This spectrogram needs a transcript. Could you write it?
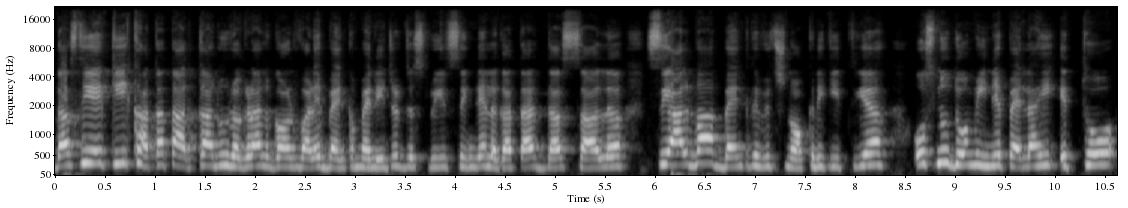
ਦੱਸਦੀਏ ਕਿ ਖਾਤਾ ਧਾਰਕਾਂ ਨੂੰ ਰਗੜਾ ਲਗਾਉਣ ਵਾਲੇ ਬੈਂਕ ਮੈਨੇਜਰ ਜਸਵੀਰ ਸਿੰਘ ਨੇ ਲਗਾਤਾਰ 10 ਸਾਲ ਸਿਆਲਬਾ ਬੈਂਕ ਦੇ ਵਿੱਚ ਨੌਕਰੀ ਕੀਤੀ ਹੈ। ਉਸ ਨੂੰ 2 ਮਹੀਨੇ ਪਹਿਲਾਂ ਹੀ ਇੱਥੋਂ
